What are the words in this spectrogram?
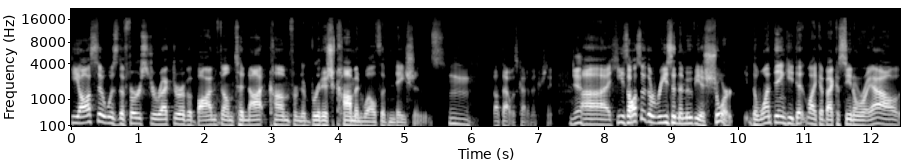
he also was the first director of a Bond film to not come from the British Commonwealth of Nations. hmm, Thought that was kind of interesting. yeah. Uh, he's also the reason the movie is short. The one thing he didn't like about Casino Royale,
